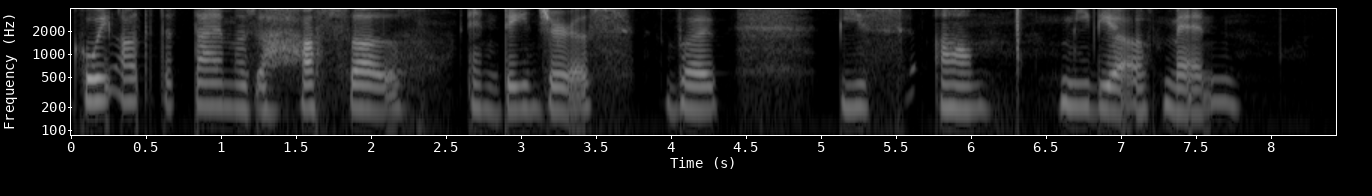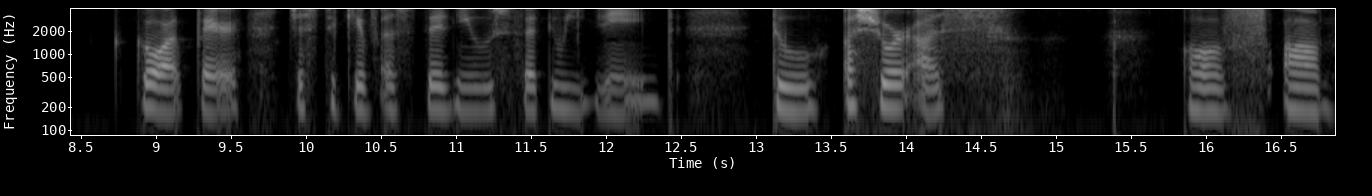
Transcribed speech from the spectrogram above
going out at that time was a hustle and dangerous but these um media men go out there just to give us the news that we need to assure us of um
